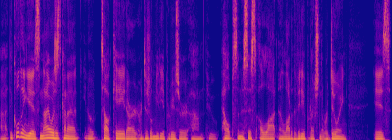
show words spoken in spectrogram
Uh, the cool thing is, and I always just kind of you know tell Cade, our, our digital media producer, um, who helps and assists a lot in a lot of the video production that we're doing, is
